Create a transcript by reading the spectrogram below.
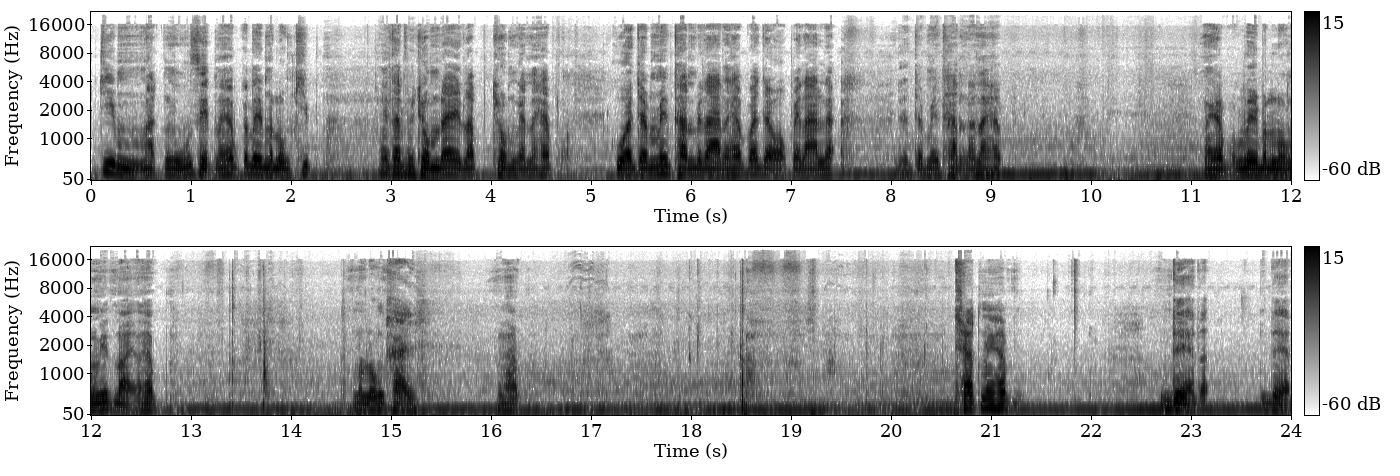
ำจิ้มหมักหมูเสร็จนะครับ ก็เลยมาลงคลิป ให้ท่านผู้ชมได้รับชมกันนะครับ กลัวจะไม่ทันเวลานะครับ ว่าจะออกไปร้านแล้วเดี๋ยวจะไม่ทันแล้วนะครับ นะครับ เลยมาลงนิดหน่อยนะครับ มาลงไข่นะครับ ชัดไหมครับ แดดอะแดด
